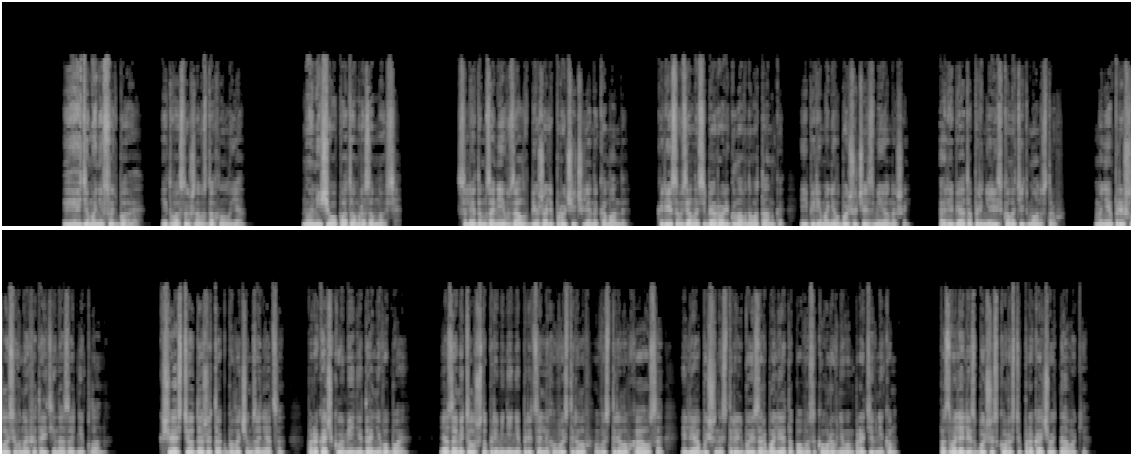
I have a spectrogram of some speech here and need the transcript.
«Видимо, не судьба», — едва слышно вздохнул я. «Но ничего, потом разомнусь». Следом за ней в зал вбежали прочие члены команды. Крис взял на себя роль главного танка и переманил большую часть змеёнышей, а ребята принялись колотить монстров. Мне пришлось вновь отойти на задний план. К счастью, даже так было чем заняться. Прокачка умений дальнего боя. Я заметил, что применение прицельных выстрелов, выстрелов хаоса или обычной стрельбы из арбалета по высокоуровневым противникам позволяли с большей скоростью прокачивать навыки.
